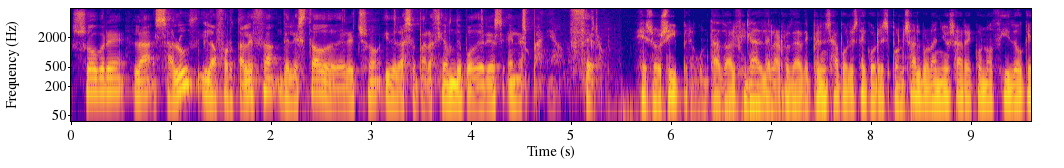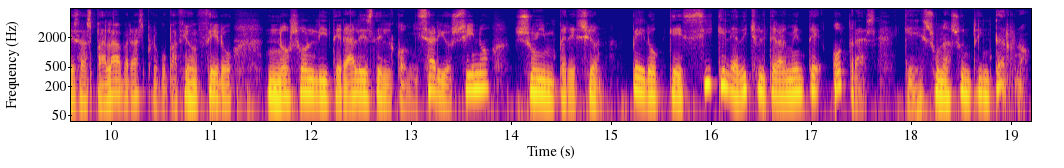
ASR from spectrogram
sobre la salud y la fortaleza del Estado de Derecho y de la separación de poderes en España. Cero. Eso sí, preguntado al final de la rueda de prensa por este corresponsal, Bolaños ha reconocido que esas palabras, preocupación cero, no son literales del comisario, sino su impresión, pero que sí que le ha dicho literalmente otras, que es un asunto interno.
